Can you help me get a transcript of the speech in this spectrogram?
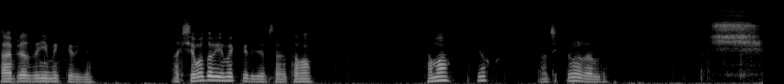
Sana birazdan yemek vereceğim. Akşama doğru yemek vereceğim sana. Tamam. Tamam. Yok. Acıktın herhalde. Şşş.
